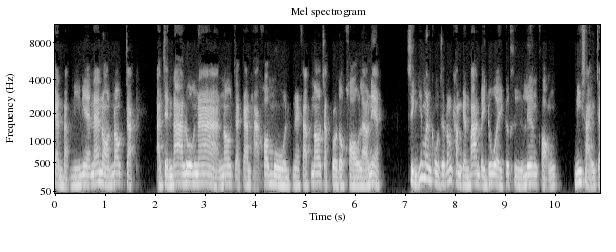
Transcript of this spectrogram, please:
กันแบบนี้เนี่ยแน่นอนนอกจากอ g e n d a ล่วงหน้า นอกจากการหาข้อมูลนะครับ นอกจากโปรโตคอลแล้วเนี่ย สิ่งที่มันคงจะต้องทำกันบ้านไปด้วยก็คือเรื่องของนิสัยใจ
